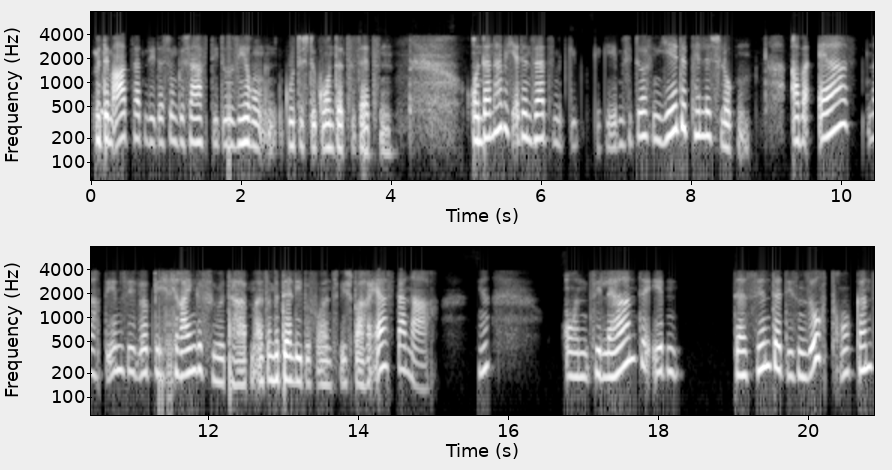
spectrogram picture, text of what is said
mit dem Arzt hatten sie das schon geschafft, die Dosierung ein gutes Stück runterzusetzen. Und dann habe ich ihr den Satz mitgegeben, Sie dürfen jede Pille schlucken, aber erst nachdem Sie wirklich reingefühlt haben, also mit der liebevollen Zwiesprache, erst danach. Ja? Und sie lernte eben, dass hinter diesem Suchtdruck ganz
